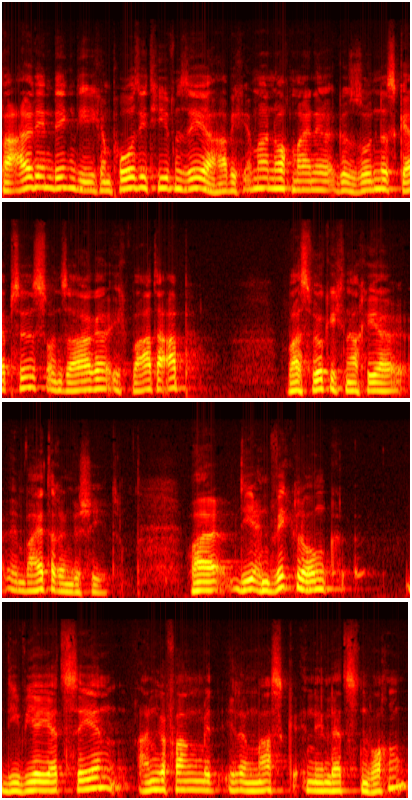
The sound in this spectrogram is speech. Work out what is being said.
bei all den Dingen, die ich im Positiven sehe, habe ich immer noch meine gesunde Skepsis und sage, ich warte ab, was wirklich nachher im Weiteren geschieht. Weil die Entwicklung, die wir jetzt sehen, angefangen mit Elon Musk in den letzten Wochen,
